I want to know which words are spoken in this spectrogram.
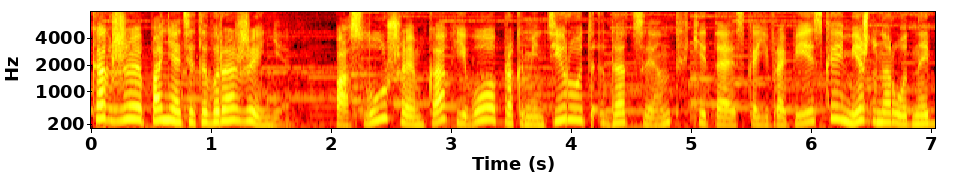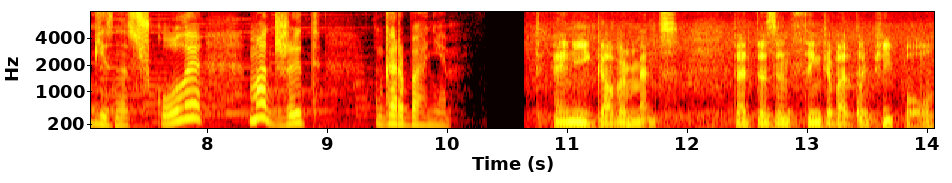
Как же понять это выражение? Послушаем, как его прокомментирует доцент китайско-европейской международной бизнес-школы Маджид Гарбани. any government that doesn't think about their people,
